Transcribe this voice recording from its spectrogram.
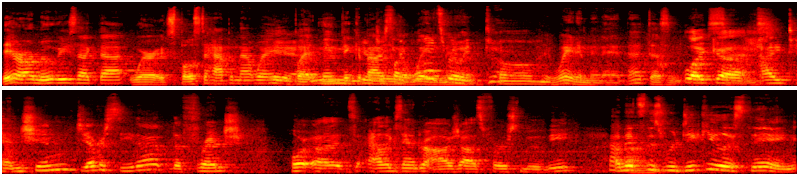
There are movies like that where it's supposed to happen that way, Yeah, but you think about it and you like, go, well, wait that's a minute. really dumb. Wait a minute, that doesn't Like uh. High Tension. Did you ever see that? The French, uh, it's Alexandre Aja's first movie, and it's Uh-uh. this ridiculous thing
